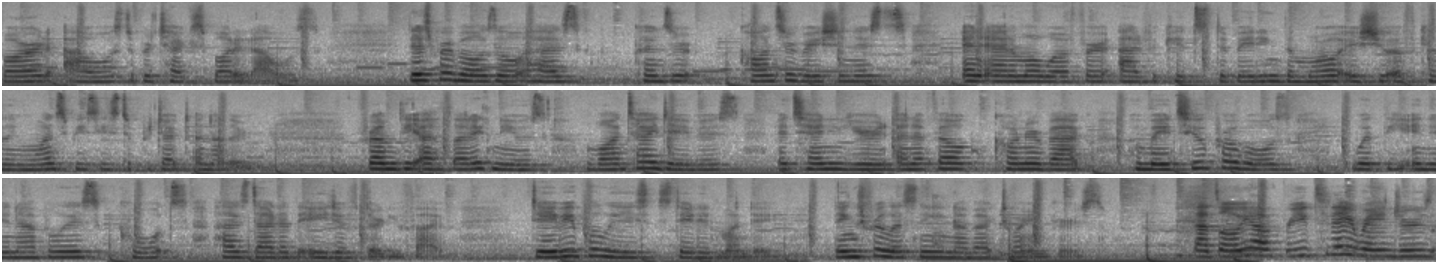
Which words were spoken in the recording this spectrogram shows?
barred owls to protect spotted owls. This proposal has conser conservationists and animal welfare advocates debating the moral issue of killing one species to protect another. From the Athletic News, Vontae Davis, a 10-year NFL cornerback who made two Pro Bowls with the Indianapolis Colts, has died at the age of 35. Davie Police stated Monday. Thanks for listening. Now back to our anchors. That's all we have for you today, Rangers.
